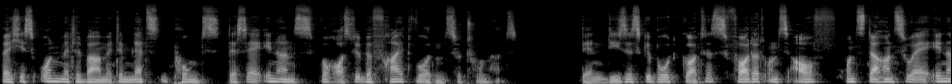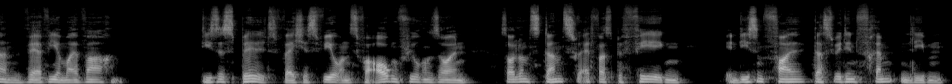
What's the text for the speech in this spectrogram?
welches unmittelbar mit dem letzten Punkt des Erinnerns, woraus wir befreit wurden, zu tun hat. Denn dieses Gebot Gottes fordert uns auf, uns daran zu erinnern, wer wir mal waren. Dieses Bild, welches wir uns vor Augen führen sollen, soll uns dann zu etwas befähigen, in diesem Fall, dass wir den Fremden lieben,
